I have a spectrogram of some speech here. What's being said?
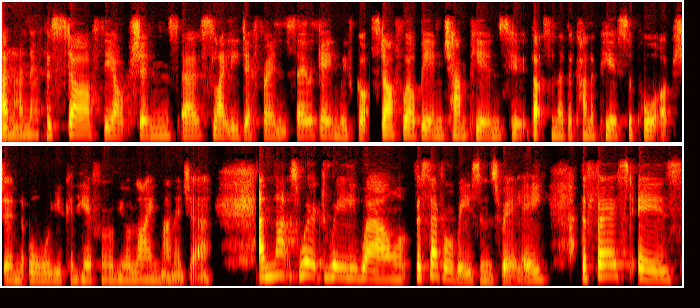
Um, mm. And then for staff, the options are slightly different. So again, we've got staff wellbeing champions who that's another kind of peer support option, or you can hear from your line manager. And that's worked really well for several reasons, really. The first is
